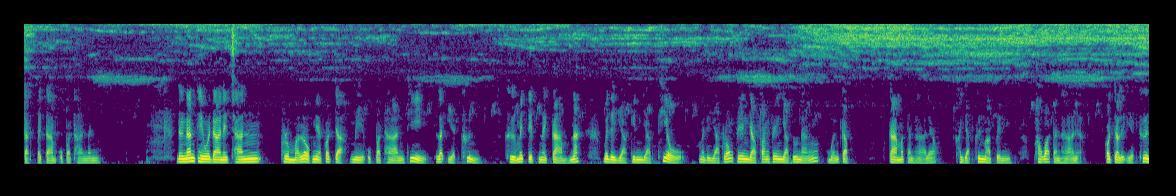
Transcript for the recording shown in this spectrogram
สัตว์ไปตามอุปาทานนั้น ดังนั้นเทวดาในชั้นพรหมโลกเนี่ยก็จะมีอุปาทานที่ละเอียดขึ้น คือไม่ติดในกามนะ ไม่ได้อยากกินอยากเที่ยว ไม่ได้อยากร้องเพลง อยากฟังเพลงอยากดูหนังเหมือนกับกามตัณหาแล้ว ขยับขึ้นมาเป็นภาวะตัณหาเนี่ยก็จะละเอียดขึ้น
